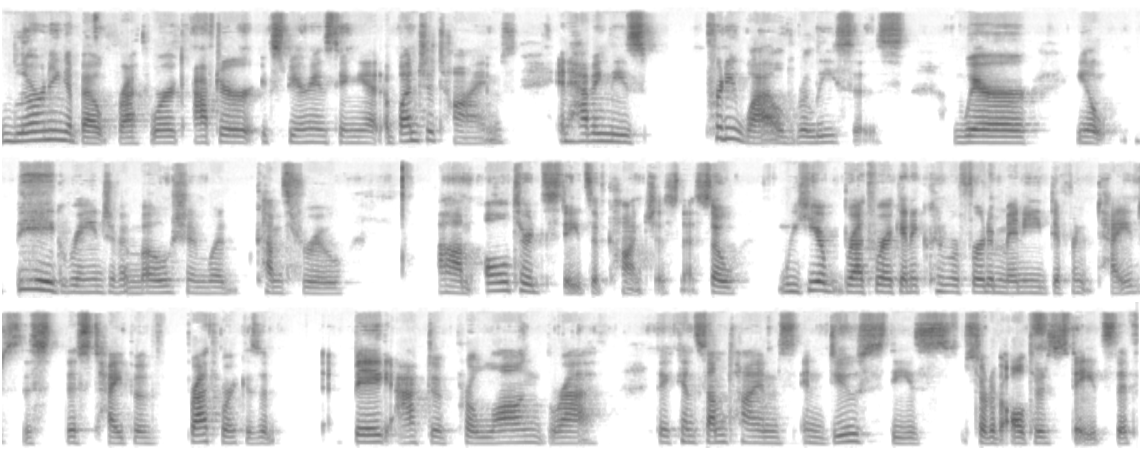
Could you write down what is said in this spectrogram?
learning about breath work after experiencing it a bunch of times and having these pretty wild releases where you know big range of emotion would come through um, altered states of consciousness so we hear breath work and it can refer to many different types this this type of breath work is a big active prolonged breath that can sometimes induce these sort of altered states that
